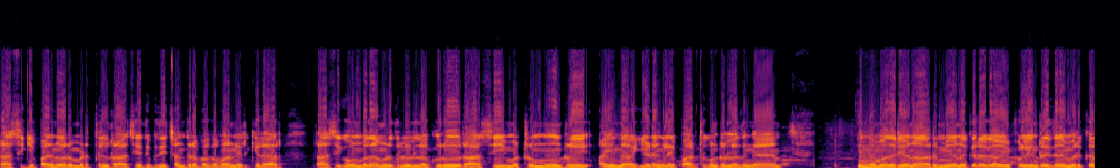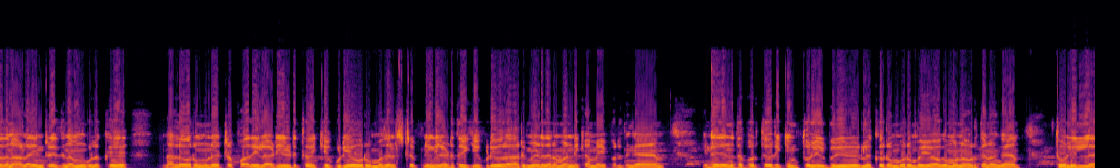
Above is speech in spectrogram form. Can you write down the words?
ராசிக்கு பதினோராம் இடத்தில் ராசி அதிபதி சந்திர பகவான் இருக்கிறார். ராசிக்கு ஒன்பதாம் இடத்தில் உள்ள குரு ராசி மற்றும் மூன்று ஐந்து ஆகிய இடங்களை பார்த்து கொண்டுள்ளதுங்க. இந்த மாதிரியான அருமையான கிரக அமைப்புகள் இன்றைய தினம் இருக்கிறதுனால இன்றைய தினம் உங்களுக்கு நல்ல ஒரு முன்னேற்ற பாதையில் அடி எடுத்து வைக்கக்கூடிய ஒரு முதல் ஸ்டெப் நீங்கள் எடுத்து வைக்கக்கூடிய ஒரு அருமையான தினமாக இன்னைக்கு அமைப்பிருதுங்க இன்றைய தினத்தை பொறுத்த வரைக்கும் தொழில் புரியவர்களுக்கு ரொம்ப ரொம்ப யோகமான ஒரு தினங்க. தொழிலில்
